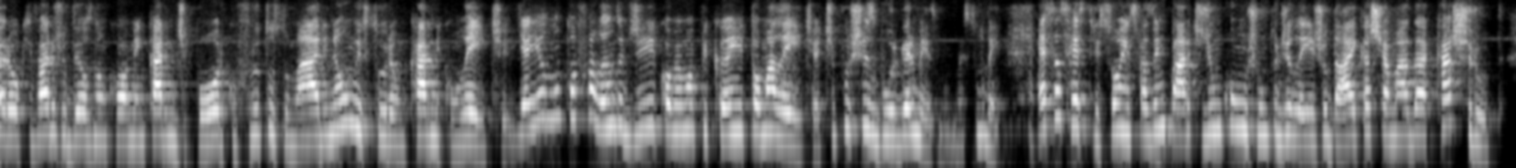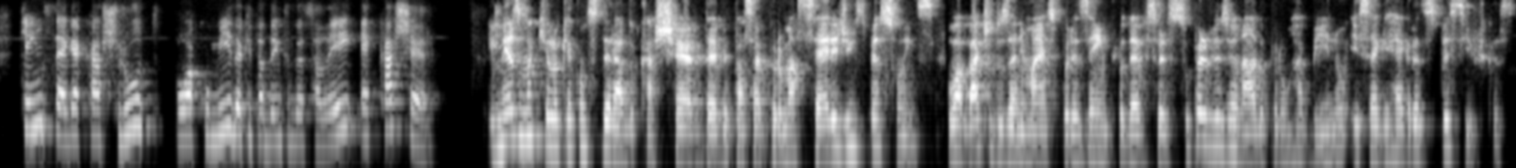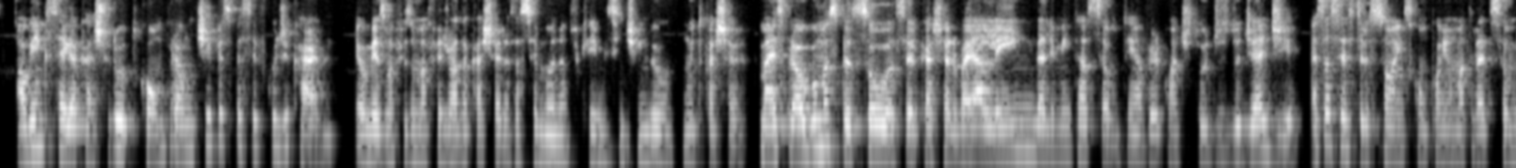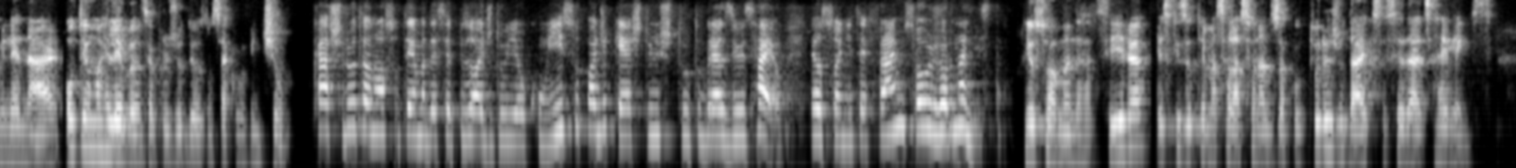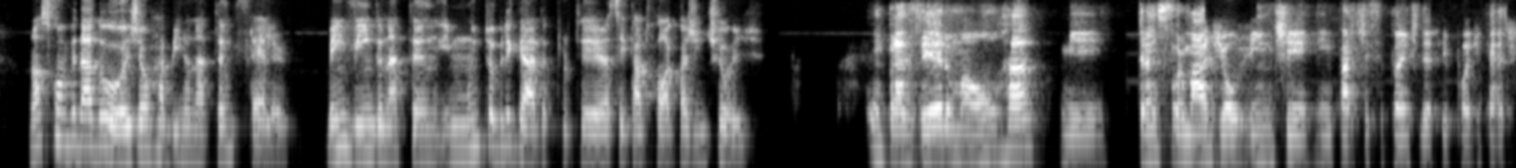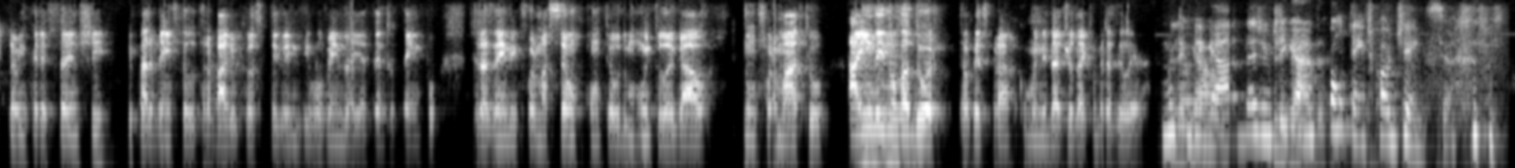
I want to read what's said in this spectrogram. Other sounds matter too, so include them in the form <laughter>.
reparou que vários judeus não comem carne de porco, frutos do mar e não misturam carne com leite? E aí eu não tô falando de comer uma picanha e tomar leite, é tipo cheeseburger mesmo, mas tudo bem. Essas restrições fazem parte de um conjunto de leis judaicas chamada kashrut. Quem segue a kashrut, ou a comida que está dentro dessa lei, é kasher. E mesmo aquilo que é considerado kasher deve passar por uma série de inspeções. O abate dos animais, por exemplo, deve ser supervisionado por um rabino e segue regras específicas. Alguém que segue a kashrut compra um tipo específico de carne. Eu mesma fiz uma feijoada kasher essa semana, fiquei me sentindo muito kasher. Mas para algumas pessoas, ser kasher vai além da alimentação, tem a ver com atitudes do dia a dia. Essas restrições compõem uma tradição milenar ou têm uma relevância para os judeus no século XXI. Kashrut é o nosso tema desse episódio do E Eu Com Isso, podcast do Instituto Brasil Israel. Eu sou Anita Efraim, sou jornalista. Eu sou Amanda Hatzira, pesquiso temas relacionados à cultura judaica e sociedade israelense. Nosso convidado hoje é o Rabino Nathan Freller. Bem-vindo, Nathan, e muito obrigada por ter aceitado falar com a gente hoje. Um prazer, uma honra me transformar de ouvinte em participante desse podcast tão interessante e parabéns pelo trabalho que vocês vem desenvolvendo aí há tanto tempo, trazendo informação, conteúdo muito legal, num formato ainda inovador, talvez, para a comunidade judaica brasileira. Muito legal. obrigada, a gente obrigada. fica muito contente com a audiência.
